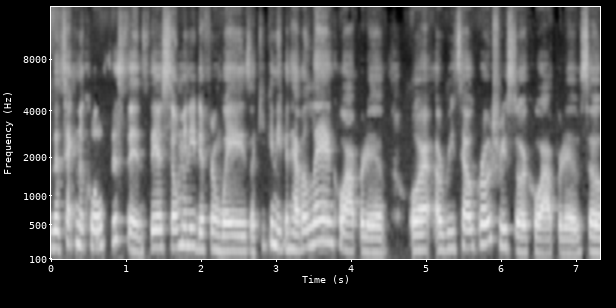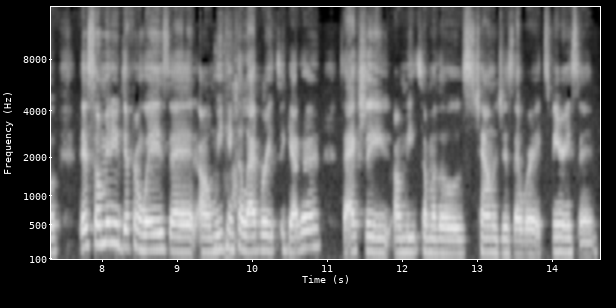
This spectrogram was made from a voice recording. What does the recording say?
the technical assistance. There's so many different ways. Like you can even have a land cooperative or a retail grocery store cooperative. So there's so many different ways that um, we can collaborate together to actually um, meet some of those challenges that we're experiencing.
